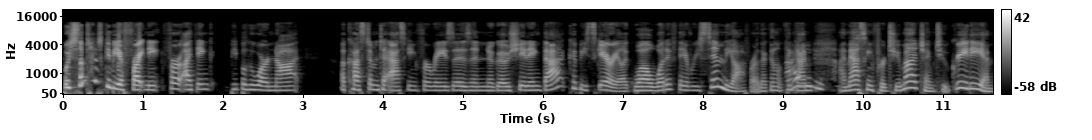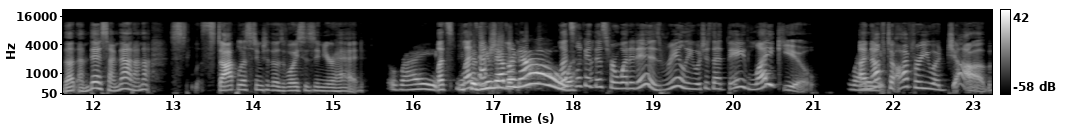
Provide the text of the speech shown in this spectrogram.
Which sometimes can be a frightening for i think people who are not accustomed to asking for raises and negotiating that could be scary. Like well what if they rescind the offer? They're going to think i'm i'm asking for too much. I'm too greedy. I'm that i'm this i'm that i'm not S- stop listening to those voices in your head Right. Let's let's you never know. let's look at this for what it is, really, which is that they like you right. enough to offer you a job.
